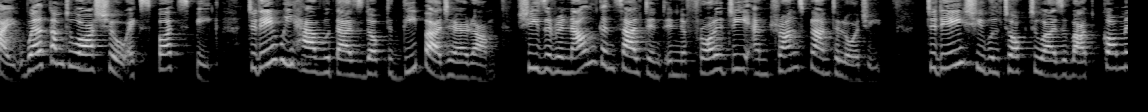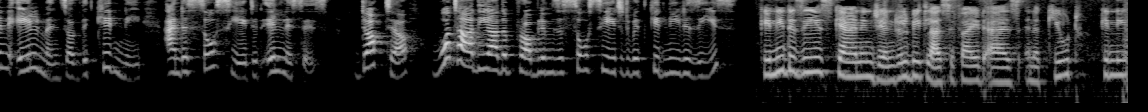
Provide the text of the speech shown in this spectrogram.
Hi, welcome to our show, Expert Speak. Today we have with us Dr. Deepa Jayaram. She is a renowned consultant in nephrology and transplantology. Today she will talk to us about common ailments of the kidney and associated illnesses. Doctor, what are the other problems associated with kidney disease? Kidney disease can in general be classified as an acute kidney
